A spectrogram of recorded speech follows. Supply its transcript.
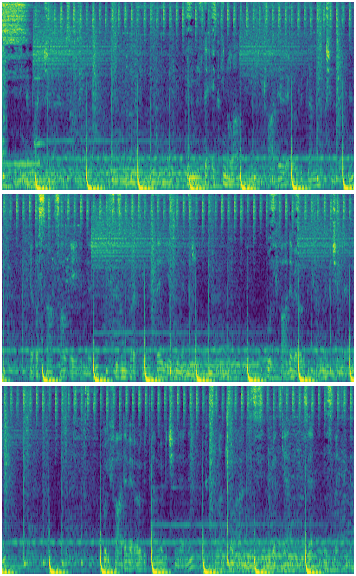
bizimle paylaşabilir misiniz? Günümüzde etkin olan yeni ifade ve örgütlenme biçimlerinin ya da sanatsal eğilimlerin sizin pratiğinizde yeri nedir? Bu ifade ve örgütlenme biçimlerinin bu ifade ve örgütlenme biçimlerinin sanatçı olarak sizin üretkenliğinize nasıl etkiler?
